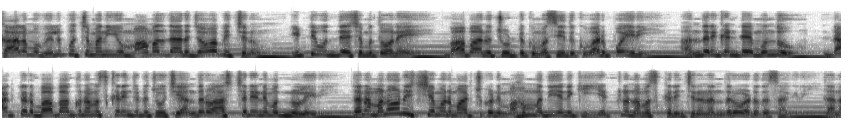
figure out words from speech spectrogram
కాలము వెలుపుచ్చమనియు మామల్దారు జవాబిచ్చెను. ఇట్టి ఉద్దేశముతోనే బాబాను చూట్టుకు మసీదుకు వారు పోయిరి. అందరికంటే ముందు డాక్టర్ బాబాకు నమస్కరించుట చూచి అందరూ ఆశ్చర్య నిమగ్నులేరి తన మనోనిశ్చయమును మార్చుకుని మహమ్మదీయనికి ఎట్లు నమస్కరించినందరూ అడుగసాగిరి తన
